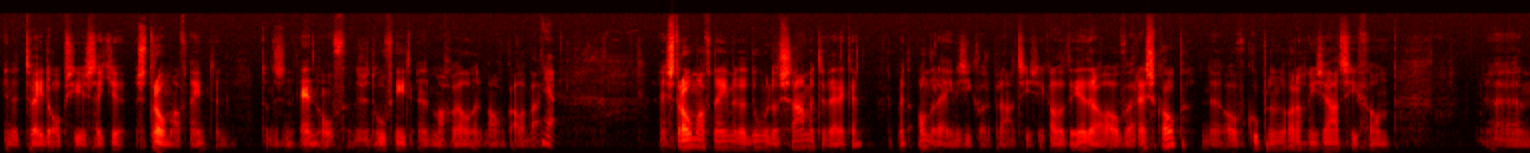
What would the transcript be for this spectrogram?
En de tweede optie is dat je stroom afneemt. En dat is een en-of. Dus het hoeft niet en het mag wel en het mag ook allebei. Ja. En stroom afnemen, dat doen we door samen te werken met andere energiecorporaties. Ik had het eerder al over Rescoop, de overkoepelende organisatie van ehm,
